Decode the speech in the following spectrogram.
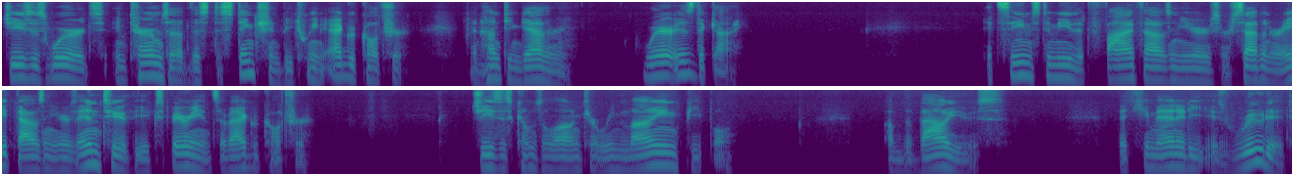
Jesus' words in terms of this distinction between agriculture and hunting gathering, where is the guy? It seems to me that 5,000 years or 7 or 8,000 years into the experience of agriculture, Jesus comes along to remind people of the values that humanity is rooted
